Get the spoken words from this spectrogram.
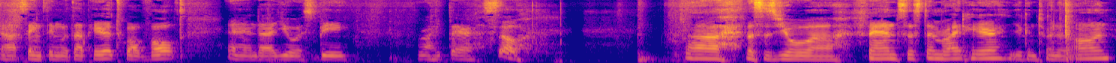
Uh, same thing with up here, 12 volt and uh, USB right there. So uh, this is your uh, fan system right here. You can turn it on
